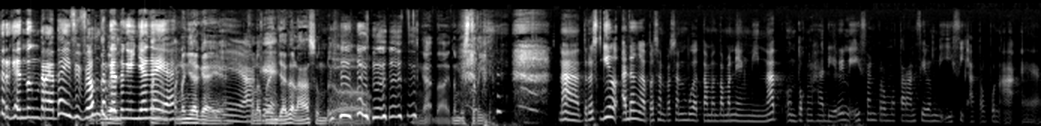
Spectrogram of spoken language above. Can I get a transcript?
Tergantung ternyata EV film tergantung yang jaga ya. Pengen jaga ya. Iya, Kalau oke. gue yang jaga langsung dong. Enggak tahu itu misteri. Nah, terus Gil, ada nggak pesan-pesan buat teman-teman yang minat untuk ngehadirin event permutaran film di EV ataupun AF?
